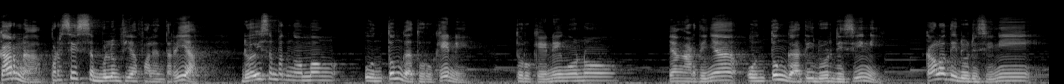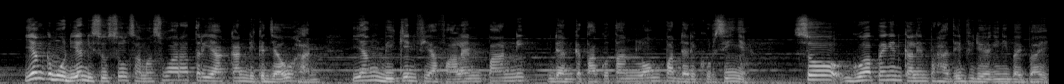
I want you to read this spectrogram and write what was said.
Karena persis sebelum Via Valen teriak, Doi sempat ngomong, untung gak turu kene. Turu kene ngono, yang artinya untung gak tidur di sini. Kalau tidur di sini, yang kemudian disusul sama suara teriakan di kejauhan yang bikin Via Valen panik dan ketakutan lompat dari kursinya. So, gua pengen kalian perhatiin video yang ini baik-baik.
